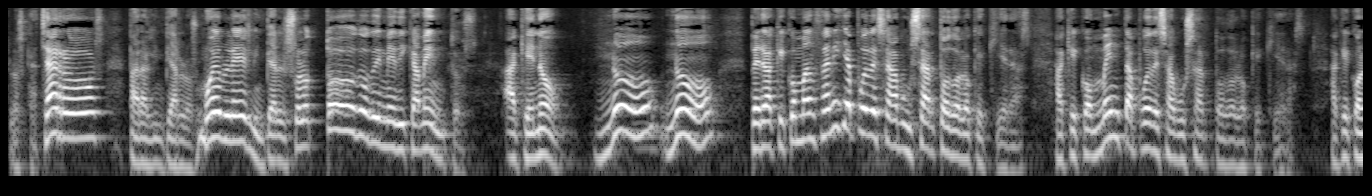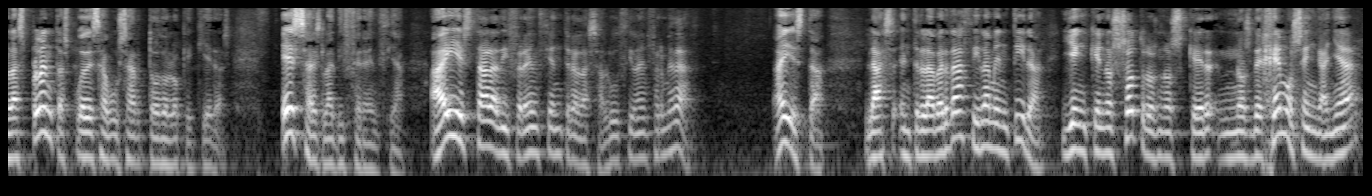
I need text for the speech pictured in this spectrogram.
los cacharros, para limpiar los muebles, limpiar el suelo, todo de medicamentos. ¿A que no? No, no, Pero a que con manzanilla puedes abusar todo lo que quieras, a que con menta puedes abusar todo lo que quieras, a que con las plantas puedes abusar todo lo que quieras. Esa es la diferencia. Ahí está la diferencia entre la salud y la enfermedad. Ahí está. entre la verdad y la mentira. Y en que nosotros nos, dejemos engañar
